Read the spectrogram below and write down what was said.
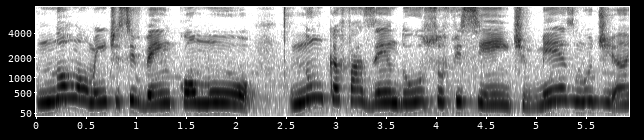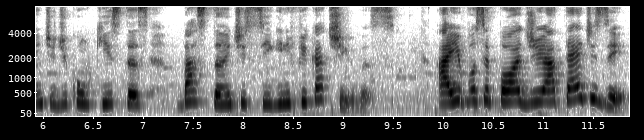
normalmente se veem como nunca fazendo o suficiente, mesmo diante de conquistas bastante significativas. Aí você pode até dizer:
